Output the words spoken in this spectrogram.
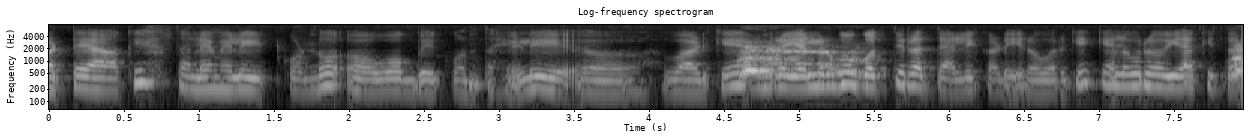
ಬಟ್ಟೆ ಹಾಕಿ ತಲೆ ಮೇಲೆ ಇಟ್ಕೊಂಡು ಹೋಗಬೇಕು ಅಂತ ಹೇಳಿ ವಾಡಿಕೆ. ಅಂದರೆ ಎಲ್ಲರಿಗೂ ಗೊತ್ತಿರತ್ತೆ ಅಲ್ಲಿ ಕಡೆ ಇರೋವರೆಗೆ. ಕೆಲವರು ಯಾಕೆ ಈ ಥರ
